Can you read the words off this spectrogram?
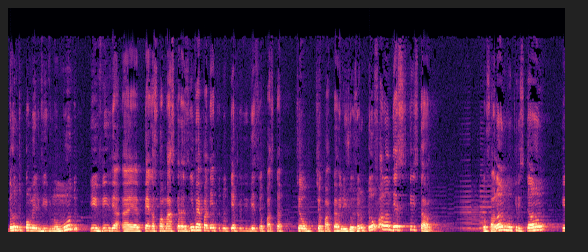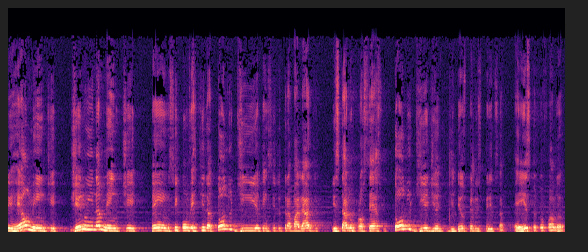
tanto como ele vive no mundo, e vive, é, pega sua máscarazinha e vai para dentro do templo e viver seu, seu, seu papel religioso. Eu não estou falando desses cristãos. Estou falando do cristão que realmente, genuinamente, tem se convertido a todo dia, tem sido trabalhado, está no processo todo dia diante de Deus pelo Espírito Santo. É isso que eu estou falando.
